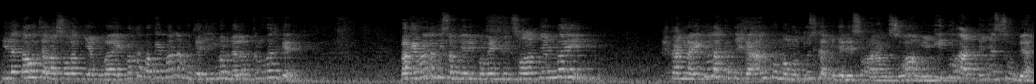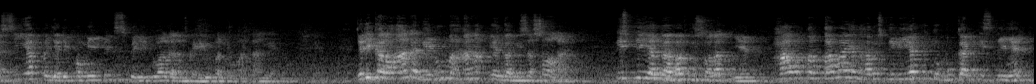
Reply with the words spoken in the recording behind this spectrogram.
tidak tahu cara sholat yang baik, maka bagaimana menjadi imam dalam keluarga? Bagaimana bisa menjadi pemimpin sholat yang baik? Karena itulah ketika antum memutuskan menjadi seorang suami, itu artinya sudah siap menjadi pemimpin spiritual dalam kehidupan rumah tangga. Jadi kalau ada di rumah anak yang gak bisa sholat, Istri yang gak bagus sholatnya, hal pertama yang harus dilihat itu bukan istrinya,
